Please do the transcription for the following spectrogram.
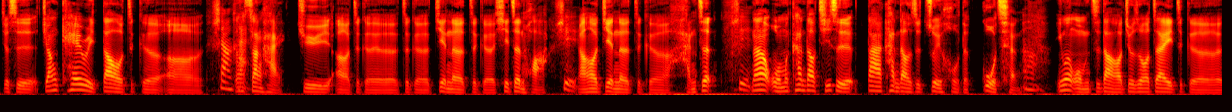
就是 John Kerry 到这个呃到上海上海去呃这个这个见了这个谢振华，是然后见了这个韩正。是那我们看到，其实大家看到的是最后的过程，嗯因为我们知道，就是说，在这个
